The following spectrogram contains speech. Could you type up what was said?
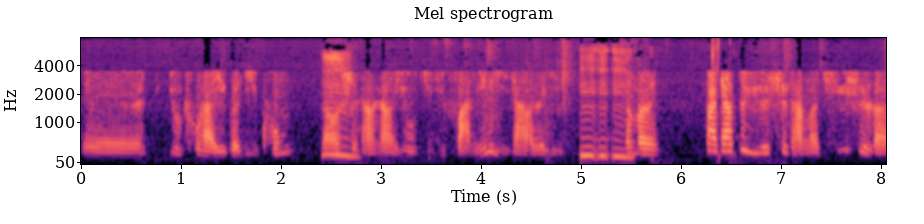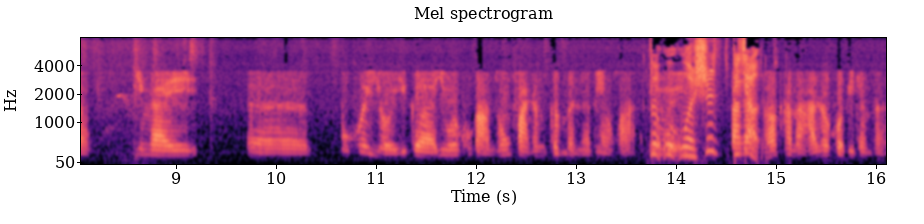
呃，又出来一个利空，然后市场上又继续反映一下而已。嗯嗯嗯。那么，大家对于市场的趋势呢，应该呃不会有一个因为沪港通发生根本的变化。不，我我是比较主要看的还是货币政策。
